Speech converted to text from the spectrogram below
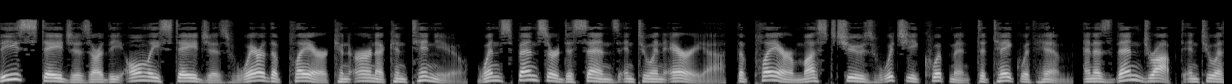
These stages are the only stages where the player can earn a continue. When Spencer descends into an area, the player must choose which equipment to take with him, and is then dropped into a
